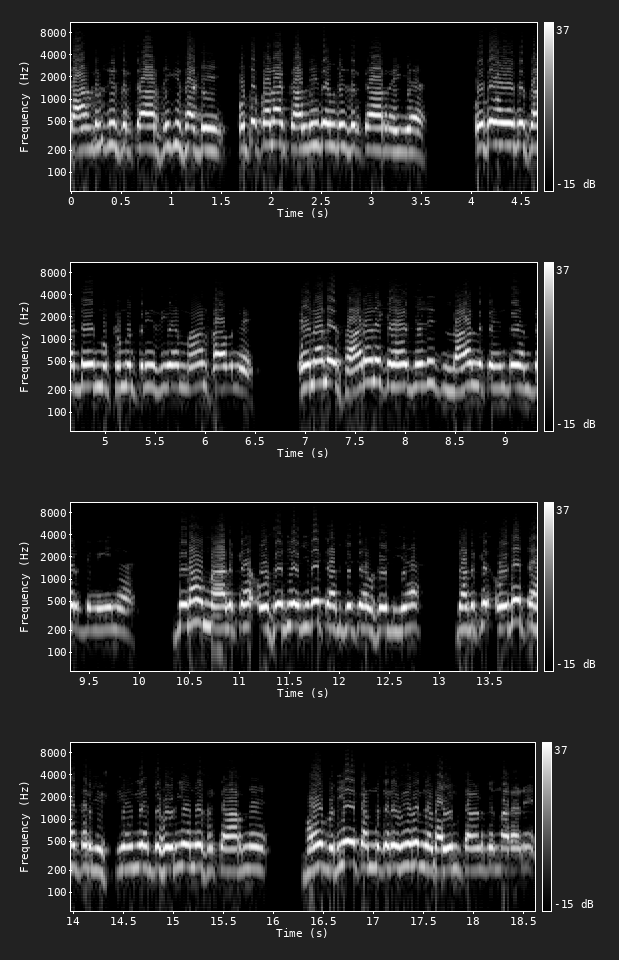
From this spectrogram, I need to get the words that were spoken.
ਕਾਂਗਰਸ ਦੀ ਸਰਕਾਰ ਸੀਗੀ ਸਾਡੀ, ਉਹ ਤੋਂ ਪਹਿਲਾਂ ਅਕਾਲੀ ਦਲ ਦੀ ਸਰਕਾਰ ਰਹੀ ਹੈ। ਉਦੋਂ ਇਹ ਸਾਡੇ ਮੁੱਖ ਮੰਤਰੀ ਸੀ ਮਾਨ ਸਾਹਿਬ ਨੇ, ਇਹਨਾਂ ਨੇ ਸਾਰਿਆਂ ਨੇ ਕਿਹਾ ਜਿਹੜੀ ਲਾਲ ਲਕੀਰ ਦੇ ਅੰਦਰ ਜ਼ਮੀਨ ਹੈ, ਜਿਹੜਾ ਮਾਲਕ ਹੈ, ਉਸੇ ਦੀ ਹੈ, ਜਿਹਦੇ ਕਬਜ਼ੇ 'ਚ ਉਸੇ ਦੀ ਹੈ। ਜਦ ਕਿ ਉਹਦੇ ਤਹਿਤ ਰਜਿਸਟਰੀਆਂ ਵੀ ਅੱਜ ਹੋ ਰਹੀਆਂ ਨੇ, ਸਰਕਾਰ ਨੇ ਬਹੁਤ ਵਧੀਆ ਕੰਮ ਕਰੇ ਸੀ ਉਹ ਲੜਾਈ ਮਟਾਉਣ ਦੇ ਮਾਰੇ ਨੇ।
